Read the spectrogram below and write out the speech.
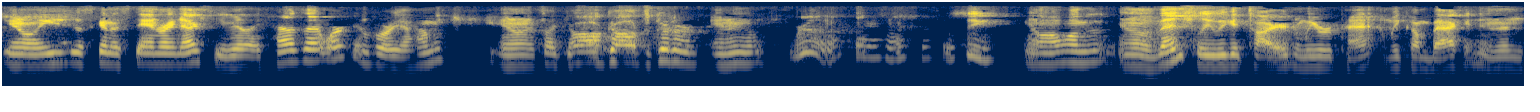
you know, he's just gonna stand right next to you, and be like, how's that working for you, homie? You know, it's like, oh, God's good, and you're like, really? Okay, we'll see. You know, how long? You know, eventually we get tired and we repent and we come back in, and then,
